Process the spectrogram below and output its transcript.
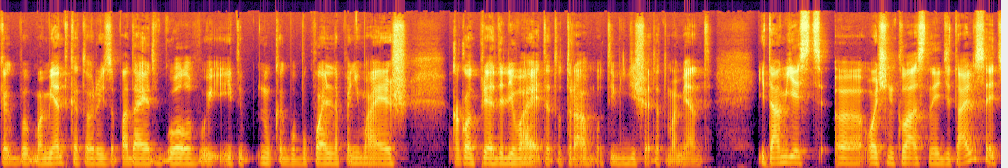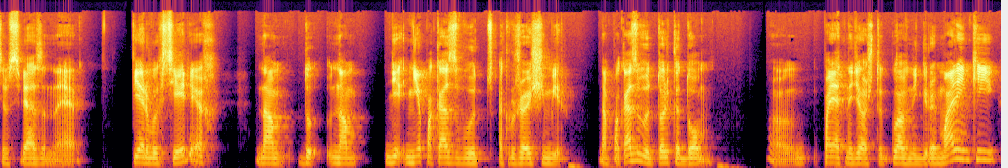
как бы момент, который западает в голову, и ты, ну, как бы буквально понимаешь, как он преодолевает эту травму, ты видишь этот момент. И там есть э, очень классная деталь с этим связанная. Первых сериях нам, нам не, не показывают окружающий мир, нам показывают только дом. Э, Понятное дело, что главный герой маленький,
